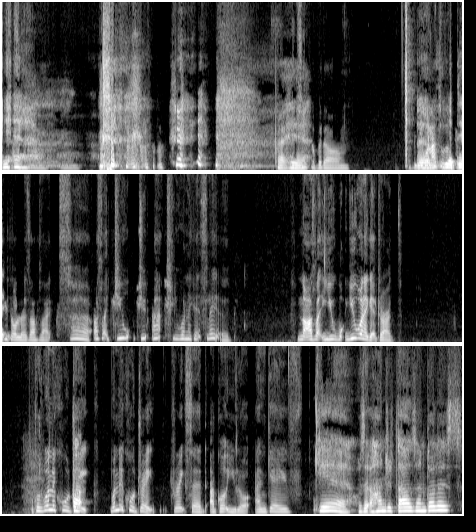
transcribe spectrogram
Yeah. But The yeah, cheek of it all. Yeah, when I um, saw yeah, the fifty dollars, I was like, "Sir," I was like, "Do you do you actually want to get slated?" No, I was like, "You you want to get dragged?" Because when they called but Drake, when they called Drake, Drake said, "I got you lot," and gave yeah, was it a hundred thousand dollars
